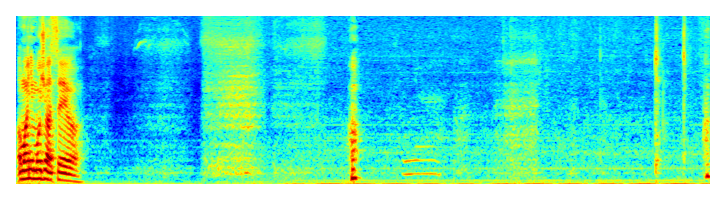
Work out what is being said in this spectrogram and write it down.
어머니 모셔왔어요. 어? 자, 어?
